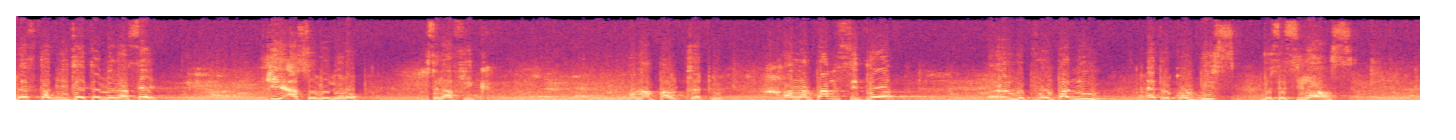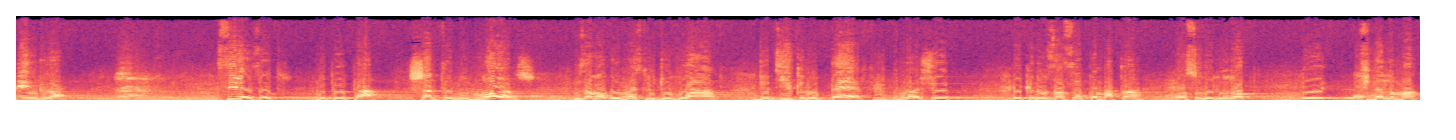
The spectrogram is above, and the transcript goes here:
leur stabilité était menacée. Qui a sauvé l'Europe? C'est l'Afrique. On en parle très peu. On en parle si peu que nous ne pouvons pas, nous, être complices de ce silence ingrat. Si les autres ne peuvent pas chanter nos louanges, nous avons au moins le devoir de dire que nos pères furent courageux et que nos anciens combattants ont sauvé l'Europe et finalement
